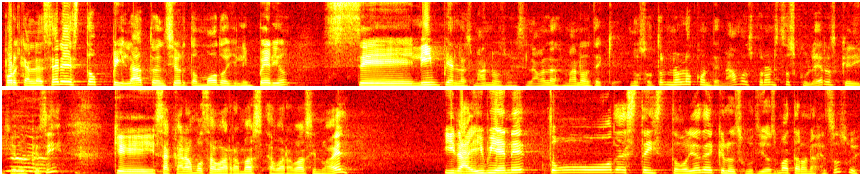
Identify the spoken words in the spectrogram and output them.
Porque al hacer esto, Pilato en cierto modo y el imperio se limpian las manos, güey, se lavan las manos de que nosotros no lo condenamos, fueron estos culeros que dijeron que sí, que sacáramos a Barrabás, a Barrabás y no a él. Y de ahí viene toda esta historia de que los judíos mataron a Jesús, güey.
